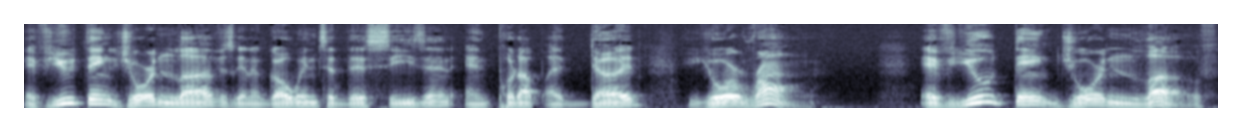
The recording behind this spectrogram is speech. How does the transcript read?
If you think Jordan Love is going to go into this season and put up a dud, you're wrong. If you think Jordan Love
